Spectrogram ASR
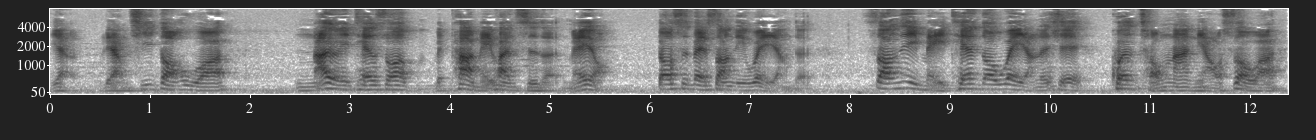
两两栖动物啊，哪有一天说？怕没饭吃的没有，都是被上帝喂养的。上帝每天都喂养那些昆虫啊、鸟兽啊，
